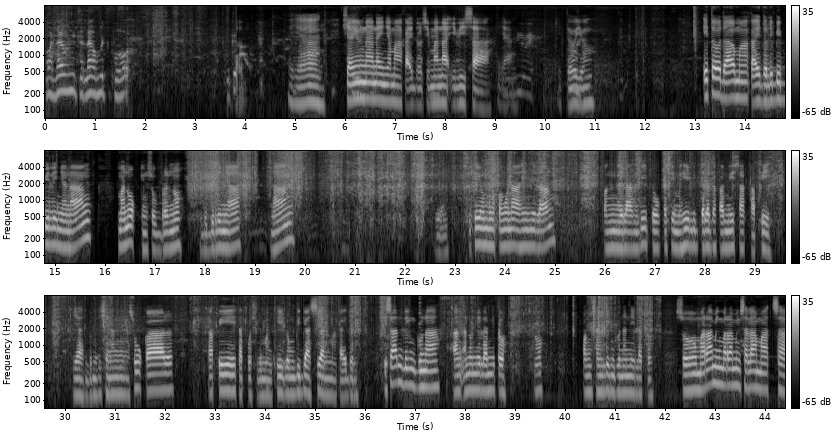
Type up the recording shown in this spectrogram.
Maraming salamat po. Ayan. Siya yung nanay niya mga ka-idol, si Mana Elisa. Ayan. Ito yung ito daw mga ka-idol, ibibili niya ng manok, yung sobra no. Ibibili niya ng Ayan. Ito yung mga pangunahin nilang pangangailangan dito kasi mahilig talaga kami sa kape. Yan, bumili siya ng sukal, kape, tapos limang kilong bigas yan mga kaidol. Isang linggo na ang ano nila nito, no? Pang isang linggo na nila to. So maraming maraming salamat sa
